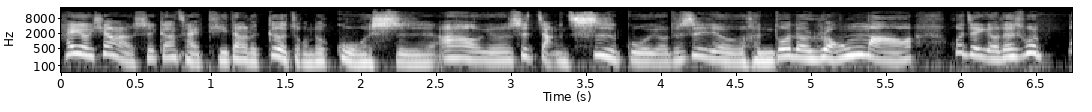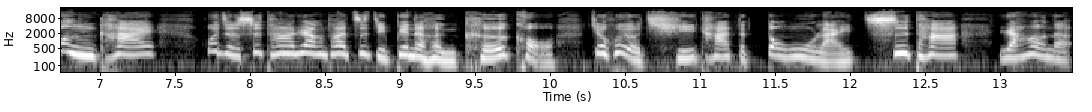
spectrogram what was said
还有像老师刚才提到的各种的果实啊，有的是长刺果，有的是有很多的绒毛，或者有的会蹦开，或者是它让它自己变得很可口，就会有其他的动物来吃它，然后呢，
